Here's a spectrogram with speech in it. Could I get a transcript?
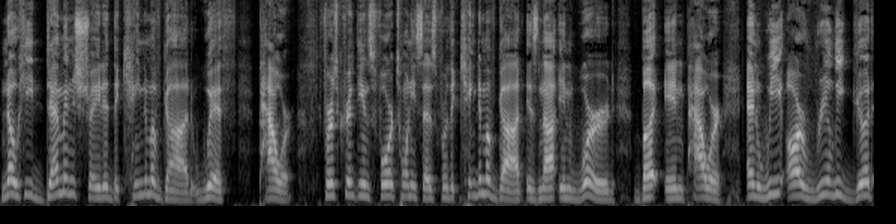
No, he demonstrated the kingdom of God with power. 1 Corinthians 4:20 says for the kingdom of God is not in word but in power. And we are really good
